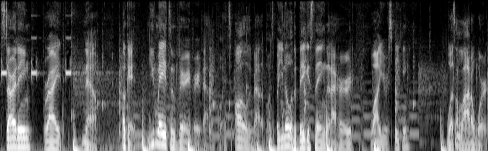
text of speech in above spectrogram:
starting right now. Okay, you've made some very very valid points. All those are valid points. But you know what? The biggest thing that I heard while you were speaking was a lot of work.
